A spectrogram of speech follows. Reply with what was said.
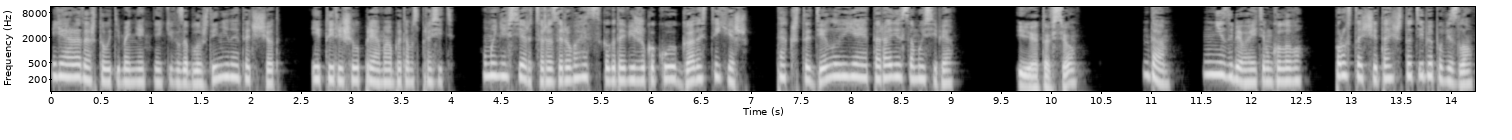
Я рада, что у тебя нет никаких заблуждений на этот счет, и ты решил прямо об этом спросить. У меня сердце разрывается, когда вижу, какую гадость ты ешь. Так что делаю я это ради самой себя». «И это все?» «Да. Не забивай этим голову. Просто считай, что тебе повезло».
